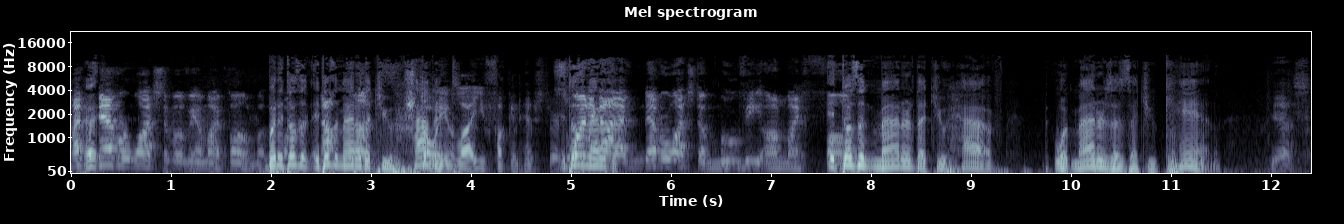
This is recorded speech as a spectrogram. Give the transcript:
I've uh, never watched a movie on my phone, but it doesn't it doesn't matter once. that you Just don't even haven't. lie, you fucking hipster. It Swear doesn't to matter God, that- I've never watched a movie on my phone. It doesn't matter that you have. What matters is that you can. Yes.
